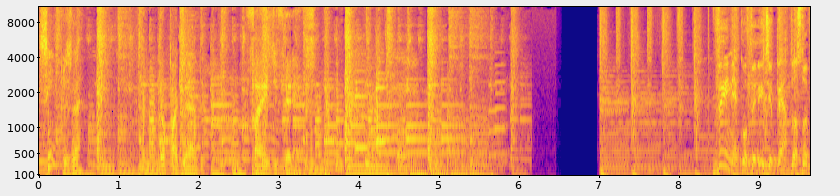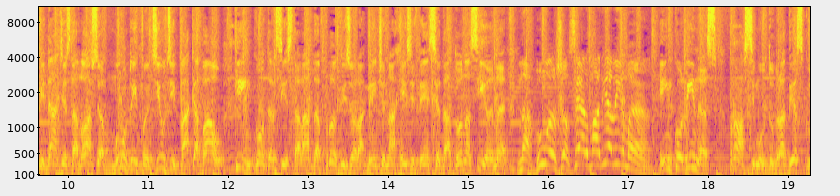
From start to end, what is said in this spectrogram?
Simples, né? Propaganda faz diferença. Venha conferir de perto as novidades da loja Mundo Infantil de Bacabal, que encontra-se instalada provisoriamente na residência da Dona Ciana, na rua José Maria Lima, em Colinas, próximo do Bradesco.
